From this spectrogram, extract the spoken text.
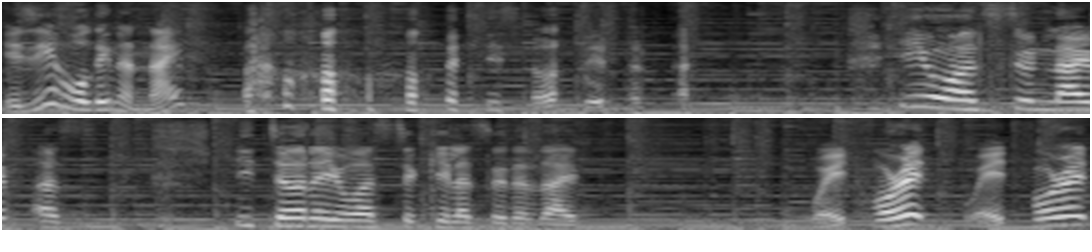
is he holding a knife? He's holding a knife. He wants to knife us. He totally wants to kill us with a knife. Wait for it. Wait for it.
